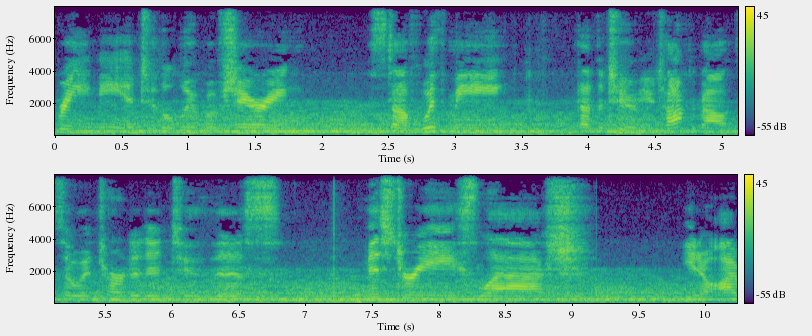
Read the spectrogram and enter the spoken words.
bringing me into the loop of sharing stuff with me that the two of you talked about. So it turned it into this mystery slash you know i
